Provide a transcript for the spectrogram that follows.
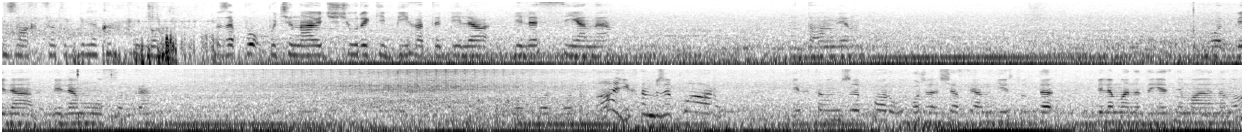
Жах, це тут біля Карфуру. Вже по- починають щурики бігати біля, біля сіни. Там він. От біля, біля мусорки. От, от, от. А, їх там вже пару. Їх там вже пару. О, Боже, зараз я надіюсь, тут де, біля мене, де я знімаю, нема.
